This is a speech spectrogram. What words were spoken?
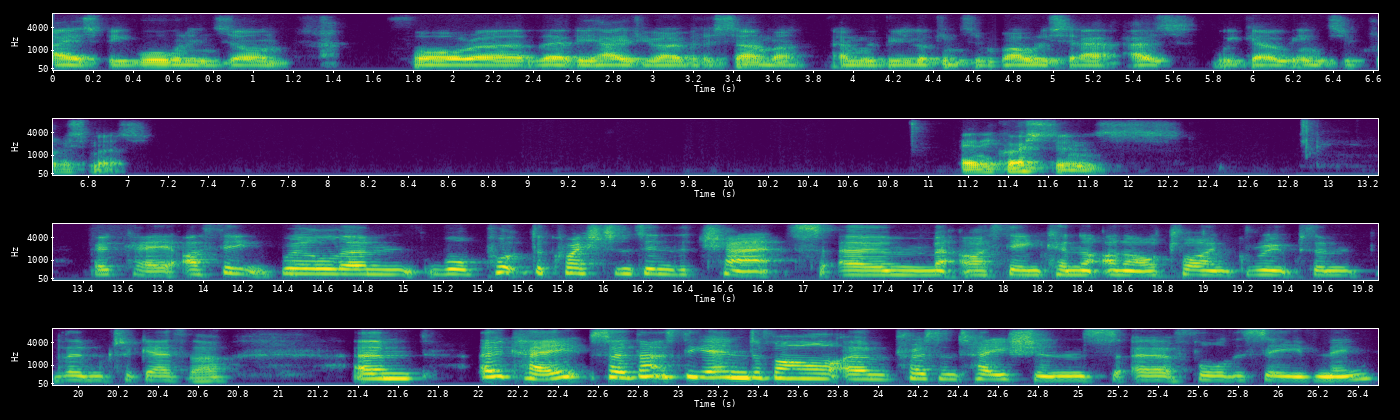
ASB warnings on for uh, their behaviour over the summer, and we'll be looking to roll this out as we go into Christmas. Any questions? Okay, I think we'll um, we'll put the questions in the chat. Um, I think, and, and I'll try and group them them together. Um, okay, so that's the end of our um, presentations uh, for this evening.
